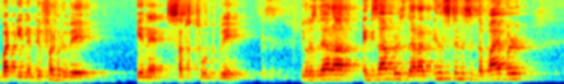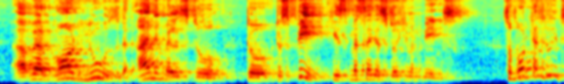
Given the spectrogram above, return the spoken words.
but in a different way, in a substitute way. Because there are examples, there are instances in the Bible uh, where God used animals to, to, to speak his messages to human beings. So God can do it.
